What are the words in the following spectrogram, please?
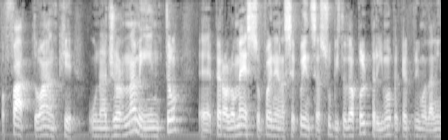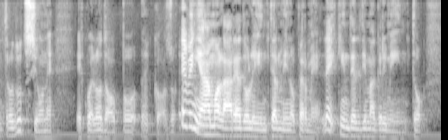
ho fatto anche un aggiornamento eh, però l'ho messo poi nella sequenza subito dopo il primo perché il primo dall'introduzione e quello dopo il coso. E veniamo all'area dolente, almeno per me, l'aching del dimagrimento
